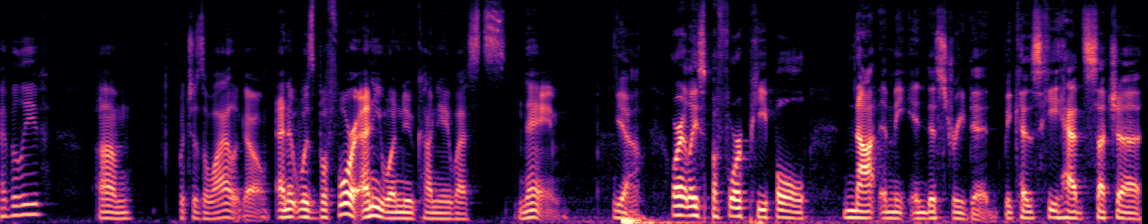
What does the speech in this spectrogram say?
I believe, um, which is a while ago. And it was before anyone knew Kanye West's name. Yeah. Or at least before people not in the industry did, because he had such a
